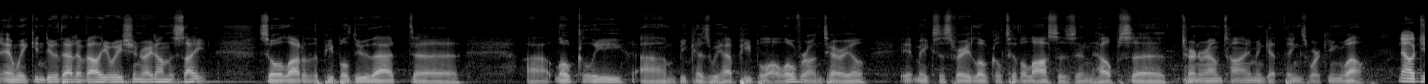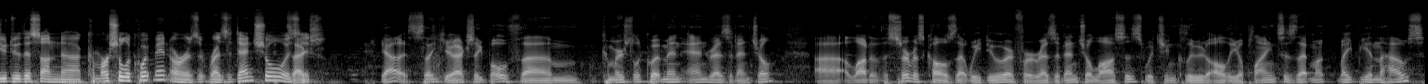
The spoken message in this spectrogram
and we can do that evaluation right on the site. So a lot of the people do that uh, uh, locally um, because we have people all over Ontario. It makes us very local to the losses and helps uh, turn around time and get things working well. Now, do you do this on uh, commercial equipment or is it residential? It's is actu- yeah, it's, thank you. Actually, both um, commercial equipment and residential. Uh, a lot of the service calls that we do are for residential losses, which include all the appliances that mu- might be in the house,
